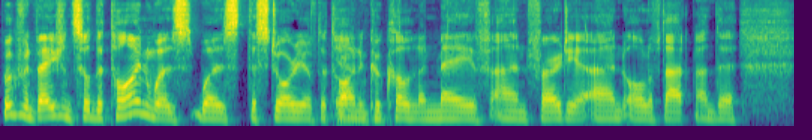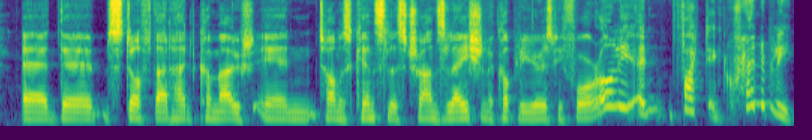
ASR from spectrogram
Book of Invasions, So the Táin was was the story of the Yeah. and Cucullin and Maeve and Ferdia and all of that and the uh, the stuff that had come out in Thomas Kinsella's translation a couple of years before. Only, in fact, incredibly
